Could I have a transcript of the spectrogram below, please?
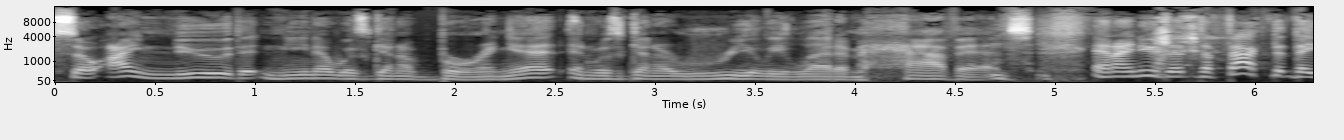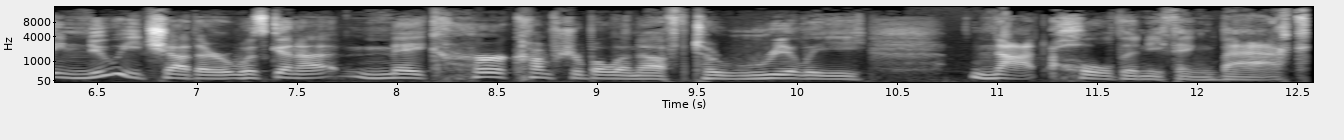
So I knew that Nina was going to bring it and was going to really let him have it. and I knew that the fact that they knew each other was going to make her comfortable enough to really not hold anything back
